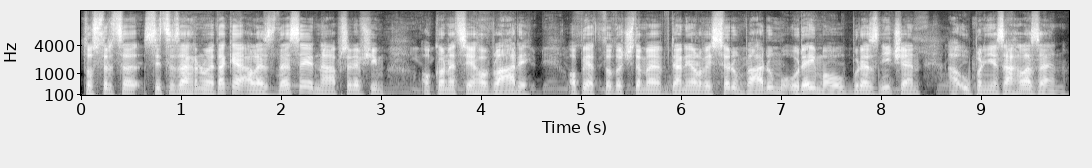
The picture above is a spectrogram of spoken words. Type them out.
to srdce sice zahrnuje také, ale zde se jedná především o konec jeho vlády. Opět toto čteme v Danielovi 7. Vládu mu udejmou, bude zničen a úplně zahlazen.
